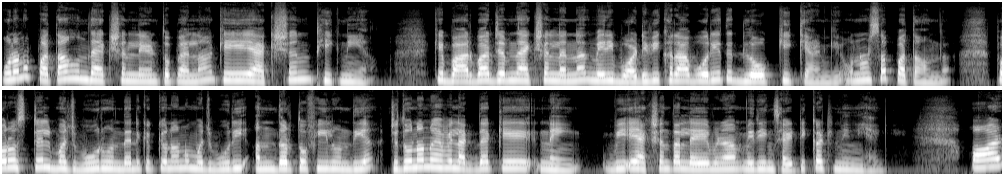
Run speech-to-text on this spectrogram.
ਉਹਨਾਂ ਨੂੰ ਪਤਾ ਹੁੰਦਾ ਐਕਸ਼ਨ ਲੈਣ ਤੋਂ ਪਹਿਲਾਂ ਕਿ ਇਹ ਐਕਸ਼ਨ ਠੀਕ ਨਹੀਂ ਆ। ਕਿ ਬਾਰ-ਬਾਰ ਜਦ ਮੈਂ ਐਕਸ਼ਨ ਲੈਣਾ ਮੇਰੀ ਬਾਡੀ ਵੀ ਖਰਾਬ ਹੋ ਰਹੀ ਹੈ ਤੇ ਲੋਕ ਕੀ ਕਹਿਣਗੇ? ਉਹਨਾਂ ਨੂੰ ਸਭ ਪਤਾ ਹੁੰਦਾ। ਪਰ ਉਹ ਸਟਿਲ ਮਜਬੂਰ ਹੁੰਦੇ ਨੇ ਕਿਉਂਕਿ ਉਹਨਾਂ ਨੂੰ ਮਜਬੂਰੀ ਅੰਦਰ ਤੋਂ ਫੀਲ ਹੁੰਦੀ ਹੈ। ਜਦੋਂ ਉਹਨਾਂ ਨੂੰ ਐਵੇਂ ਲੱਗਦਾ ਕਿ ਨਹੀਂ, ਵੀ ਇਹ ਐਕਸ਼ਨ ਤਾਂ ਲਏ ਬਿਨਾ ਮੇਰੀ ਐਂਗਜ਼ਾਇਟੀ ਘਟਣੀ ਨਹੀਂ ਹੈਗੀ। ਔਰ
